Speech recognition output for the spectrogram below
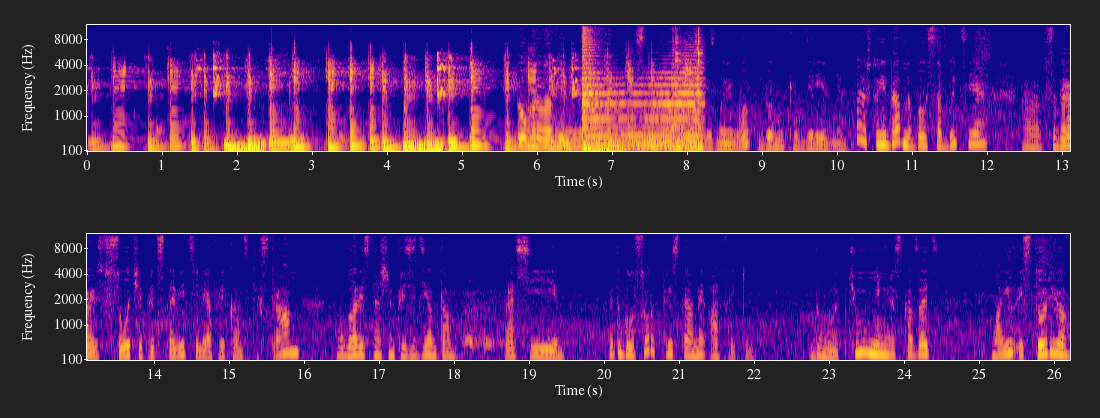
Доброго времени из моего домика в деревне. Что недавно было событие, а, собирались в Сочи представители африканских стран во главе с нашим президентом России. Это было 43 страны Африки. Думаю, почему мне не рассказать мою историю,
